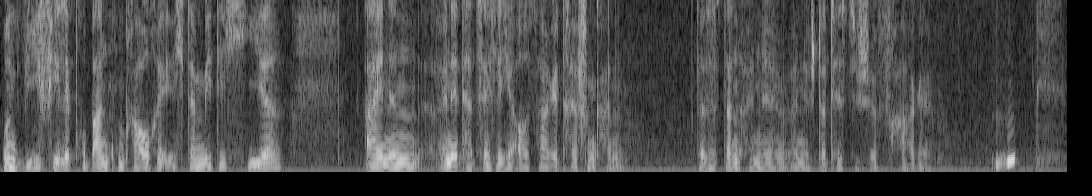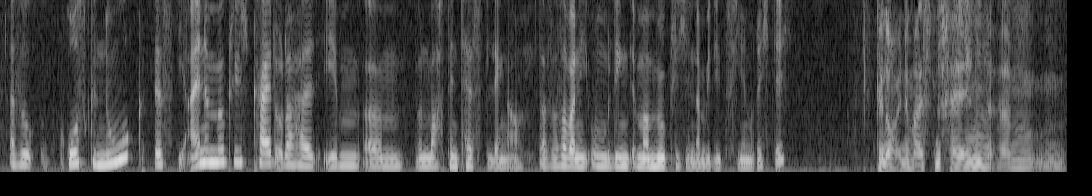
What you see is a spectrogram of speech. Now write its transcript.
und wie viele Probanden brauche ich, damit ich hier einen, eine tatsächliche Aussage treffen kann. Das ist dann eine, eine statistische Frage. Mhm. Also groß genug ist die eine Möglichkeit oder halt eben, ähm, man macht den Test länger. Das ist aber nicht unbedingt immer möglich in der Medizin, richtig? Genau, in den meisten Fällen ähm,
